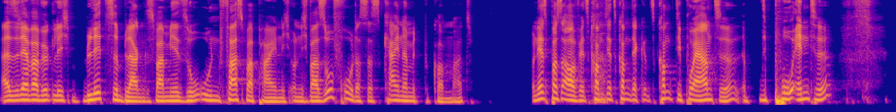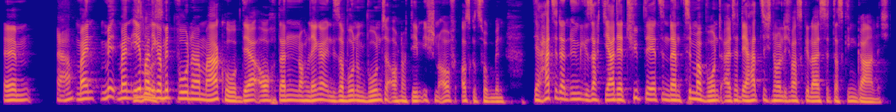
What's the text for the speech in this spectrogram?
Also der war wirklich blitzeblank. Es war mir so unfassbar peinlich und ich war so froh, dass das keiner mitbekommen hat. Und jetzt pass auf, jetzt kommt, Ja. jetzt kommt, jetzt kommt die Pointe, äh, die Poente. Ähm, ja. mein, mein ehemaliger los. Mitwohner Marco, der auch dann noch länger in dieser Wohnung wohnte, auch nachdem ich schon auf, ausgezogen bin, der hatte dann irgendwie gesagt, ja, der Typ, der jetzt in deinem Zimmer wohnt, Alter, der hat sich neulich was geleistet, das ging gar nicht.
